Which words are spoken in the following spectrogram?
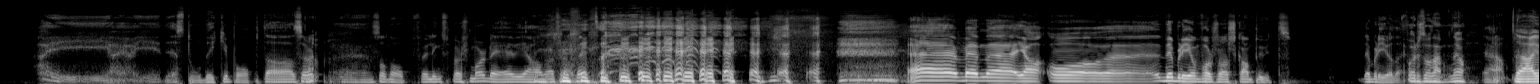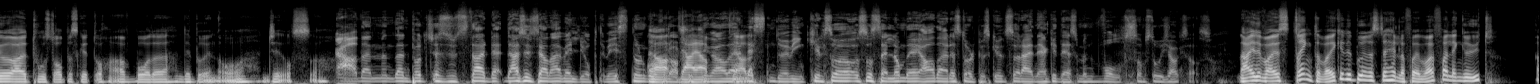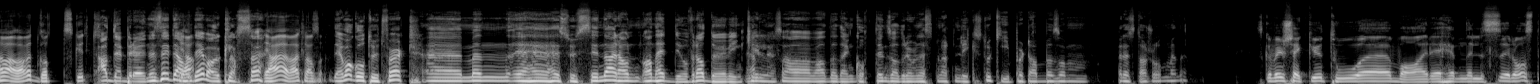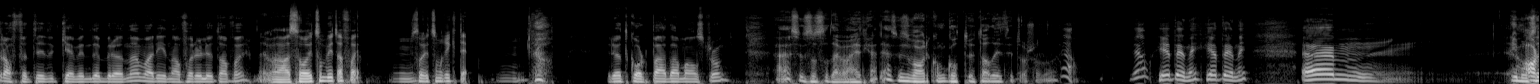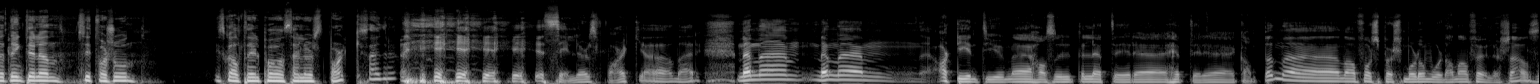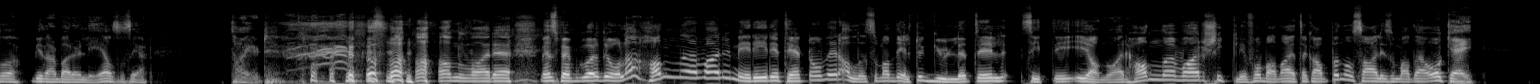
Oi, oi, oi, det sto det ikke på opp da, Søren. Ja. Sånne oppfølgingsspørsmål, det vil jeg ha meg frabedt. Eh, Men eh, ja, og eh, det blir jo en forsvarskamp ut. Det blir jo det. For Southampton, ja. Ja. Ja. Det er jo er to stolpeskudd av både De Bruyne og Gilles. og- Ja, den, men den på Jesus der, der, der syns jeg han er veldig optimist når han går Ja, for ja, ja. Det er Ja, nesten død vinkel. Så, så selv om det ja, det er et stolpeskudd, så regner jeg ikke det som en voldsomt stor sjanse. Altså. Nei, det var jo strengt. Det var ikke det bruneste heller, for jeg var fra lenger ut. Det var et godt skudd. Ja, det brødet sitt, ja, Ja. det var jo klasse. Ja, det var klasse. Det var godt utført. Eh, men eh, Jesus sin der, han, han header jo fra død vinkel. Så hadde den gått inn, så hadde det jo nesten vært en like stor keepertabbe som prestasjonen, mener jeg. Skal vi sjekke ut to uh, VAR-hendelser òg? Straffe til Kevin De Brøne. Var det innafor eller utafor? Det så ut som utafor. Mm. Så ut som riktig. Mm. Rødt kort på Adam Armstrong. Jeg syns også det var helt greit. Jeg syns VAR kom godt ut av de situasjonene. Ja, ja helt enig. Helt enig. Um, I motsetning til en situasjon vi skal til på Sellers Park seinere. Sellers Park, ja, der. Men, eh, men eh, artig intervju med Hassehuttel etter, eh, etter eh, kampen. Da Når han får spørsmål om hvordan han føler seg, og så begynner han bare å le, og så sier han Tired. så han var eh, Mens Pep Guardiola han eh, var mer irritert over alle som har delt ut gullet til City i januar. Han eh, var skikkelig forbanna etter kampen og sa liksom at ok,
